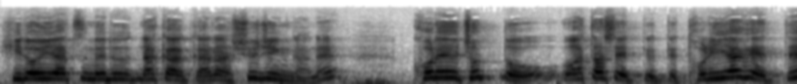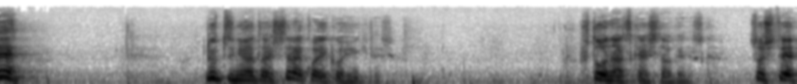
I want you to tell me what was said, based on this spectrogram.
拾い集める中から主人がねこれちょっと渡せって言って取り上げてルツに渡したらこれエコひいきですよ不当な扱いしたわけですから。そして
